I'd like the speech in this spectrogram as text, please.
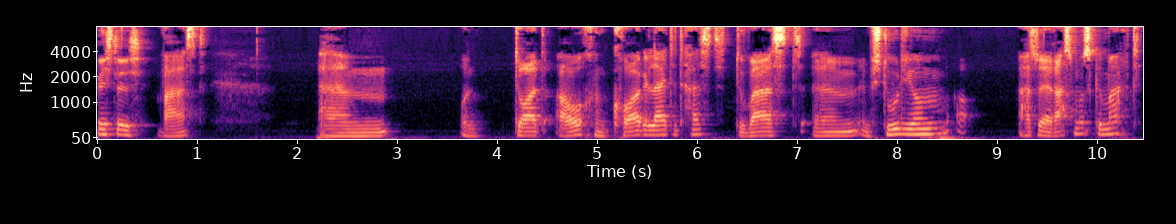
Richtig. warst ähm, und dort auch einen Chor geleitet hast. Du warst ähm, im Studium, hast du Erasmus gemacht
